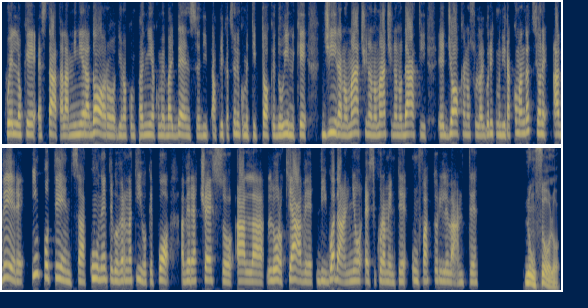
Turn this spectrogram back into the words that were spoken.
quello che è stata la miniera d'oro di una compagnia come ByteDance, di applicazioni come TikTok e Douyin che girano, macinano, macinano dati e giocano sull'algoritmo di raccomandazione, avere in potenza un ente governativo che può avere accesso alla loro chiave di guadagno è sicuramente un fatto rilevante. Non solo,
